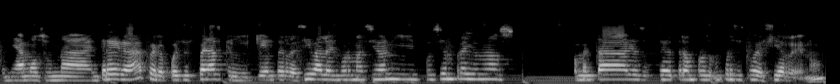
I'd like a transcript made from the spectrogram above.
teníamos una entrega, pero pues esperas que el cliente reciba la información y pues siempre hay unos comentarios, etcétera, un proceso de cierre, ¿no?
